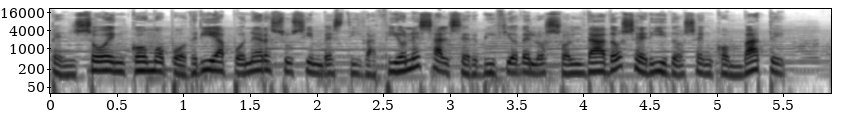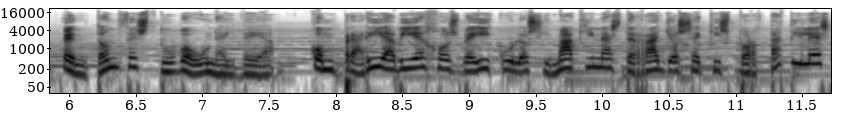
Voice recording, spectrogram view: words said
pensó en cómo podría poner sus investigaciones al servicio de los soldados heridos en combate. Entonces tuvo una idea. Compraría viejos vehículos y máquinas de rayos X portátiles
